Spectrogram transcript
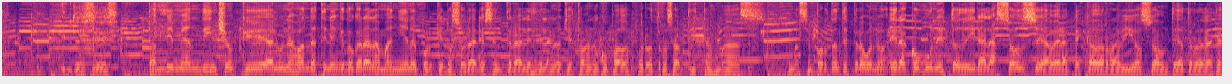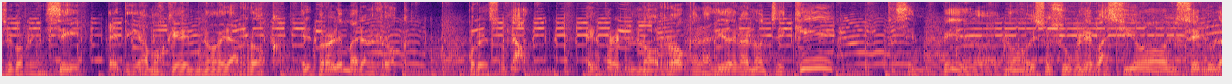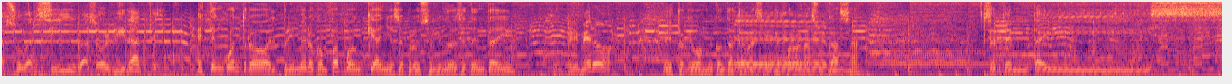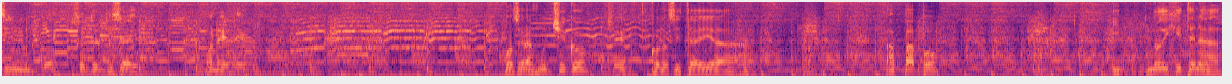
Entonces, También me han dicho que algunas bandas tenían que tocar a la mañana porque los horarios centrales de la noche estaban ocupados por otros artistas más, más importantes. Pero bueno, era común esto de ir a las 11 a ver a Pescado Rabioso a un teatro de la calle Corrientes. Sí, eh, digamos que no era rock. El problema era el rock. Por eso. No, el pro- no, rock a las 10 de la noche. ¿Qué? Estás en pedo, ¿no? Eso, sublevación, células subversivas, olvídate. Este encuentro, el primero con Papo, ¿en qué año se produce? ¿En 1970 ahí? ¿El primero? Esto que vos me contaste recién, que fueron a su Eh, casa. 75, 76. Ponele. Vos eras muy chico, Sí. conociste ahí a, a Papo y no dijiste nada.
